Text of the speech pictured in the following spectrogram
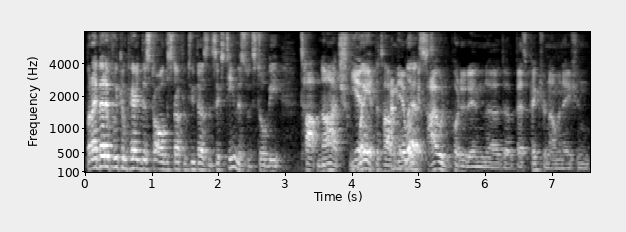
But I bet if we compared this to all the stuff in 2016, this would still be top notch, yeah. way at the top I mean, of the it would- list. I would put it in uh, the best picture nomination.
